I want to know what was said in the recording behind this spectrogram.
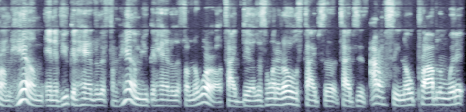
from him, and if you can handle it from him, you can handle it from the world type deal. It's one of those types of types. Is I don't see no problem with it.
